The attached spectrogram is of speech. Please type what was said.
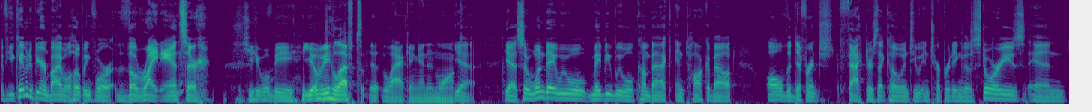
If you came to Beer and Bible hoping for the right answer, You will be you'll be left lacking and in want. Yeah. Yeah. So one day we will maybe we will come back and talk about all the different factors that go into interpreting those stories and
